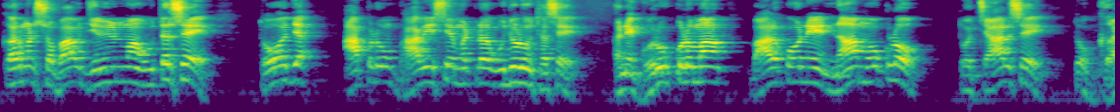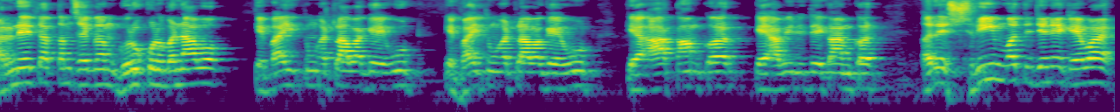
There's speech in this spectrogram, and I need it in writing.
કર્મ સ્વભાવ જીવનમાં ઉતરશે, તો જ આપણું ભાવિષ્ય મતલબ ઉજળું થશે. અને ગુરુકુળમાં બાળકોને ના મોકલો તો ચાલશે. તો ઘરને તો કમસે કમ ગુરુકુળ બનાવો કે ભાઈ તું આટલા વાગે ઉઠ, કે ભાઈ તું આટલા વાગે ઉઠ, કે આ કામ કર, કે આવી રીતે કામ કર. અરે શ્રીમત જેને કહેવાય,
